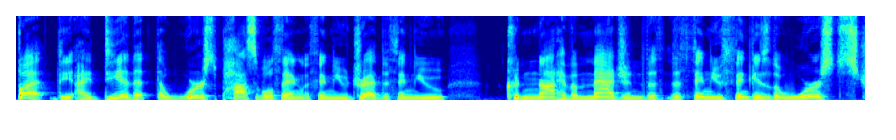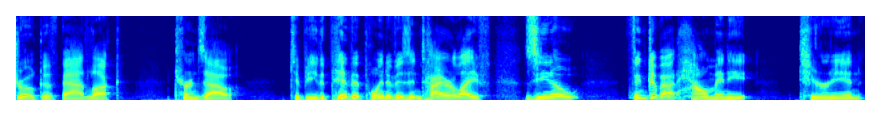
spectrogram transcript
But the idea that the worst possible thing, the thing you dread, the thing you could not have imagined, the, the thing you think is the worst stroke of bad luck, turns out to be the pivot point of his entire life. Zeno, think about how many Tyrian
